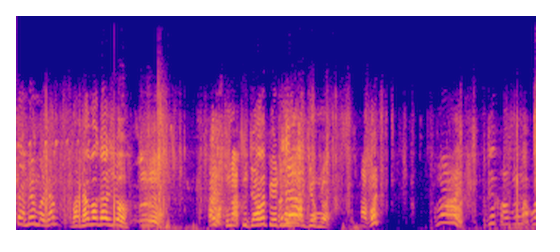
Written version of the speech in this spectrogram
તમે મને મને વગાડજો આખું નાખું, જાવ પેટમાં. આવી ગયું હમણાં. આખો. જે ખબર નાખો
